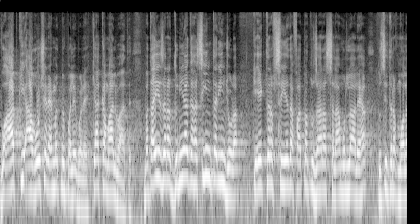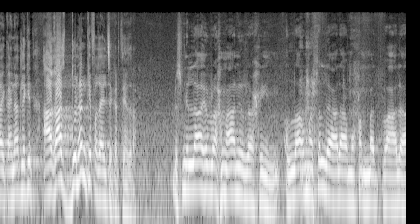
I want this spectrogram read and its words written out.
वो आपकी आगोश रहमत में पले बढ़े क्या कमाल बात है। बताइए ज़रा दुनिया का हसीन तरीन जोड़ा कि एक तरफ़ सैदा फ़ातमा तुजारा सलाम दूसरी तरफ़ मौला कायनात, लेकिन आगाज़ दुल्हन के फ़जाइल से करते हैं ज़रा। बसमीम अल्लाह महमद वाला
